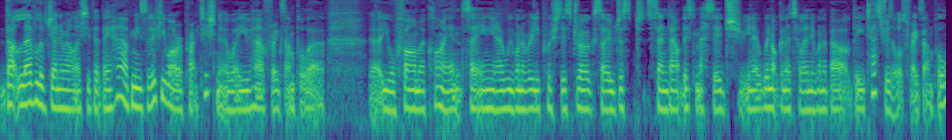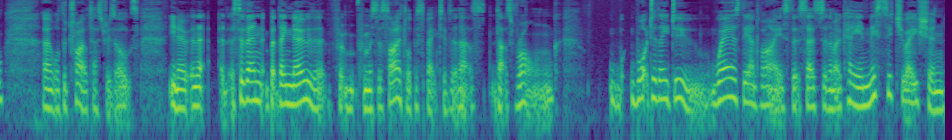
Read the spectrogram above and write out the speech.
that level of generality that they have means that if you are a practitioner, where you have, for example, uh, your pharma client saying, you know, we want to really push this drug, so just send out this message, you know, we're not going to tell anyone about the test results, for example, uh, or the trial test results, you know, and uh, so then, but they know that from, from a societal perspective that that's, that's wrong what do they do? Where's the advice that says to them, okay, in this situation,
